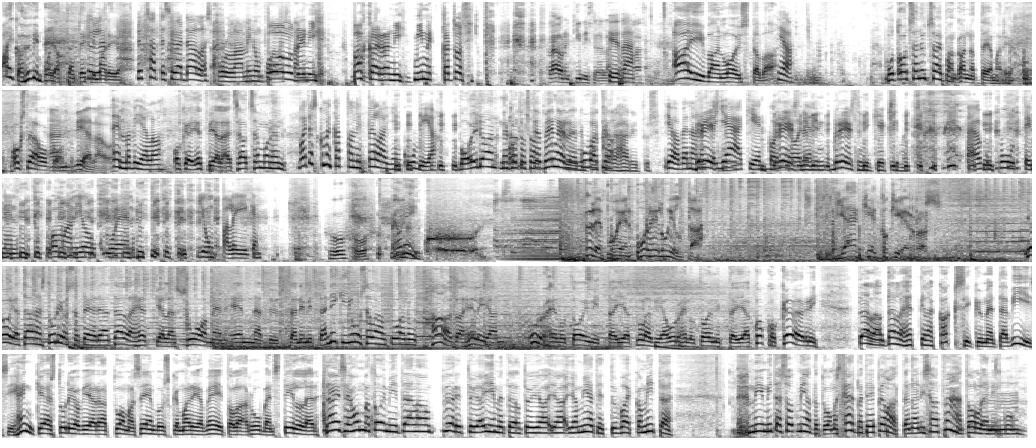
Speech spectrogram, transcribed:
Aika hyvin pojat tämän teki, Kyllä. Maria. Nyt saatte syödä Dallas-pullaa minun puolestani. Polveni, pakarani, minne katositte? Lauri Kiviselle Hyvä. Aivan loistavaa. Joo. Mutta oot sä nyt Saipan kannattaja, Maria? Onks tää ok? Nyt vielä on. En mä vielä ole. Okei, et vielä. Et sä oot semmonen... Voitaisko me katsoa niitä pelaajien kuvia? Voidaan, me Onko katsotaan pelaajien venäläinen kuvat ja... Joo, venäläisten jääkiekkoilijoiden. Brezhnevin, Brezhnevin keksimä. Tai joku Putinin oman joukkueen jumppaliike. Huhhuh. No niin, Ylepuheen urheiluilta. Jääkiekkokierros. Joo, ja täällä studiossa tehdään tällä hetkellä Suomen ennätystä. Nimittäin Niki Juusela on tuonut Haaga Helian urheilutoimittajia, tulevia urheilutoimittajia, koko kööri. Täällä on tällä hetkellä 25 henkeä. Studiovieraat Tuomas Embuske, Maria Veitola, Ruben Stiller. Näin se homma toimii. Täällä on pyöritty ja ihmetelty ja, ja, ja mietitty vaikka mitä. Mi, mitä sä oot mieltä Tuomas? Kärpät ei pelaa tänään, niin sä oot vähän tolleen niin kuin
